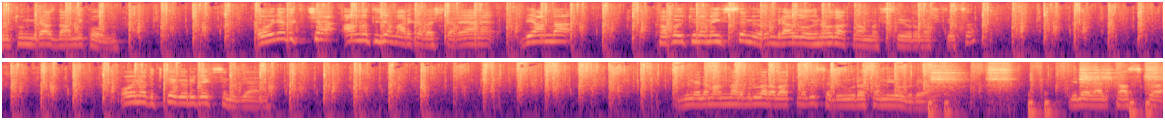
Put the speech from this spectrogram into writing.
Loot'um biraz dandik oldu. Oynadıkça anlatacağım arkadaşlar. Yani bir anda kafa ütülemek istemiyorum. Biraz da oyuna odaklanmak istiyorum açıkçası. Oynadıkça göreceksiniz yani. Bizim elemanlar buralara bakmadıysa bir uğrasam iyi olur ya. Bir level kaskla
